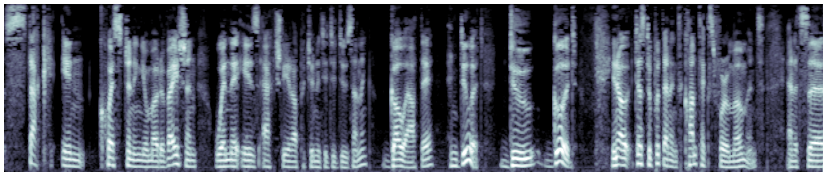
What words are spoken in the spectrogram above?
stuck in questioning your motivation when there is actually an opportunity to do something. Go out there and do it. Do good. You know, just to put that into context for a moment, and it's uh,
